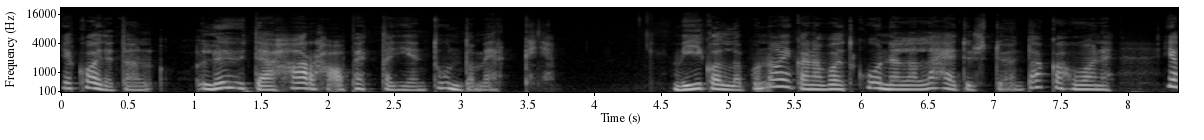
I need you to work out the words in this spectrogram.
ja koitetaan löytää harhaopettajien tuntomerkkejä. Viikonlopun aikana voit kuunnella lähetystyön takahuone ja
